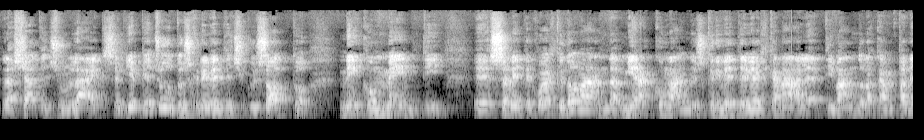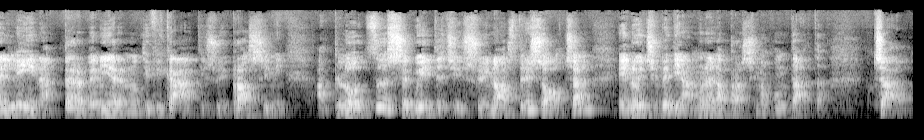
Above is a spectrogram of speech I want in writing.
lasciateci un like se vi è piaciuto, scriveteci qui sotto nei commenti eh, se avete qualche domanda, mi raccomando iscrivetevi al canale attivando la campanellina per venire notificati sui prossimi uploads, seguiteci sui nostri social e noi ci vediamo nella prossima puntata. Ciao!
